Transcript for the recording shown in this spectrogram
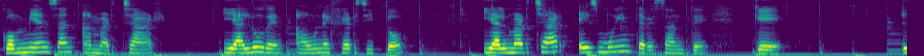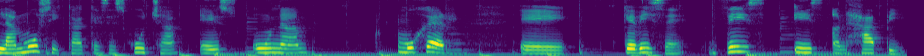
comienzan a marchar y aluden a un ejército y al marchar es muy interesante que la música que se escucha es una mujer eh, que dice, This is unhappy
